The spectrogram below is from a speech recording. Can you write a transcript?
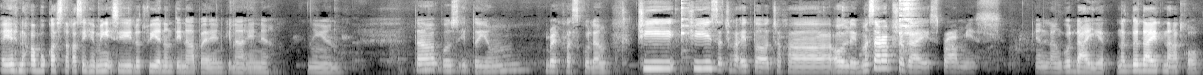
Ayan, nakabukas na kasi humingi si Lutfia ng tinapay. Ayan, kinain niya. Ayan. Tapos, ito yung breakfast ko lang. Che cheese, at saka ito, at saka olive. Masarap siya, guys. Promise. Yan lang. Good diet. Nagda-diet na ako.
